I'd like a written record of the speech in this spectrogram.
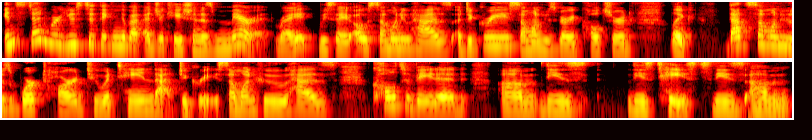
Instead, we're used to thinking about education as merit, right? We say, oh, someone who has a degree, someone who's very cultured, like that's someone who's worked hard to attain that degree, someone who has cultivated um, these these tastes these um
